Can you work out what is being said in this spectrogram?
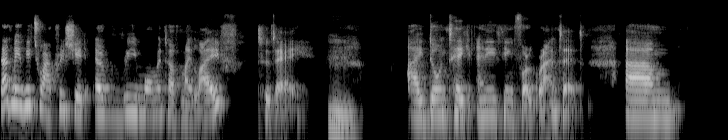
that made me to appreciate every moment of my life today. Mm. I don't take anything for granted. Um,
